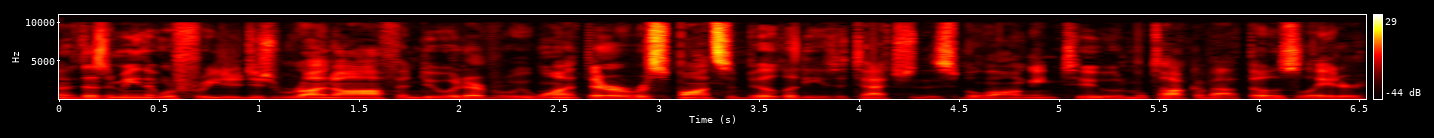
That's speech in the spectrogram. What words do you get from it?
That doesn't mean that we're free to just run off and do whatever we want. There are responsibilities attached to this belonging too, and we'll talk about those later.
